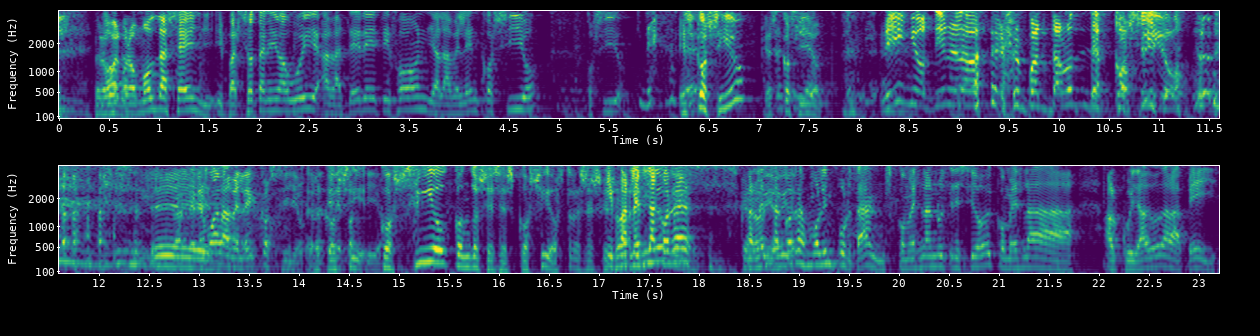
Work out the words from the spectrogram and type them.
Però no, bueno. però molt de seny. I per això tenim avui a la Tere Tifón i a la Belén Cosío. Cosío. ¿Es cosío? Es Cosío. Niño, tiene la- el pantalón de cosío. Però tenemos a la Belén Cosío. Que Eh, no tiene cosí- Cosío. cosío con dos S, cosío. Ostras, es que I parlem de coses, que- que no parlem havia de coses molt importants, com és la nutrició i com és la, el cuidado de la pell.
